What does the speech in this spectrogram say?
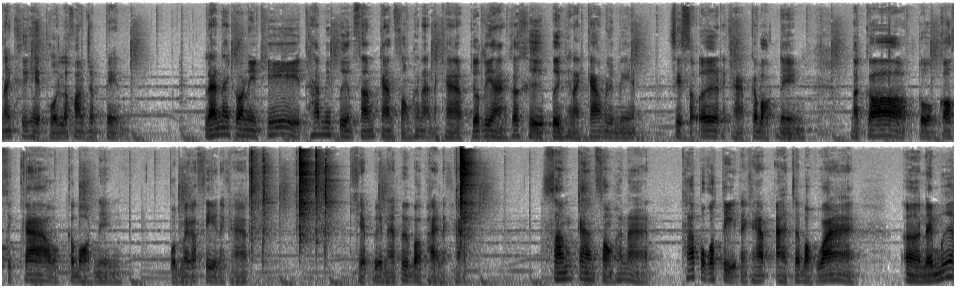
นั่นคือเหตุผลและความจำเป็น และในกรณีที่ถ้ามีปืนซ้ำกัน 2 ขนาดนะครับ ยกตัวอย่างก็คือปืนขนาด 9มิลลิเมตรซิสเออร์นะครับกระบอกหนึ่งแล้วก็ตัวกอล์ฟ19กระบอกหนึ่งปลดแมกกาซีนนะครับ เขียบปืนนะปืนปลอดภัยนะครับ ซ้ำกัน 2 ขนาด ถ้าปกตินะครับอาจจะบอกว่า ในเมื่อ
